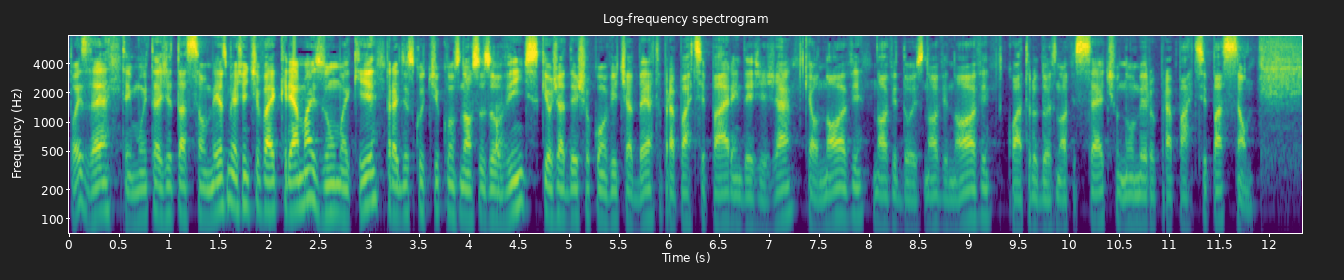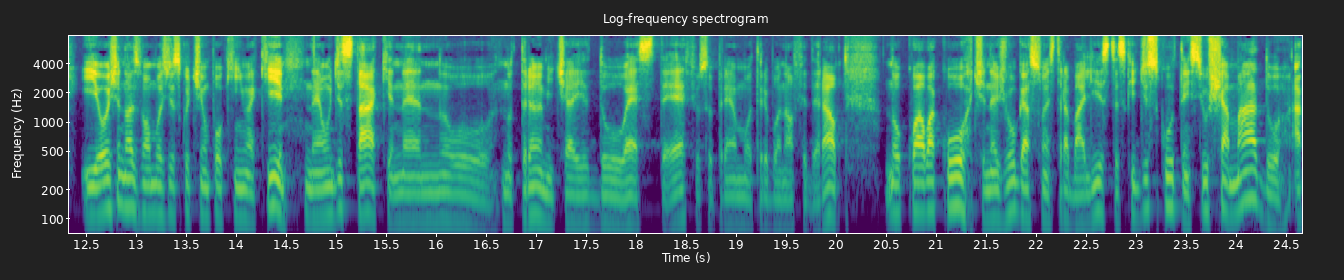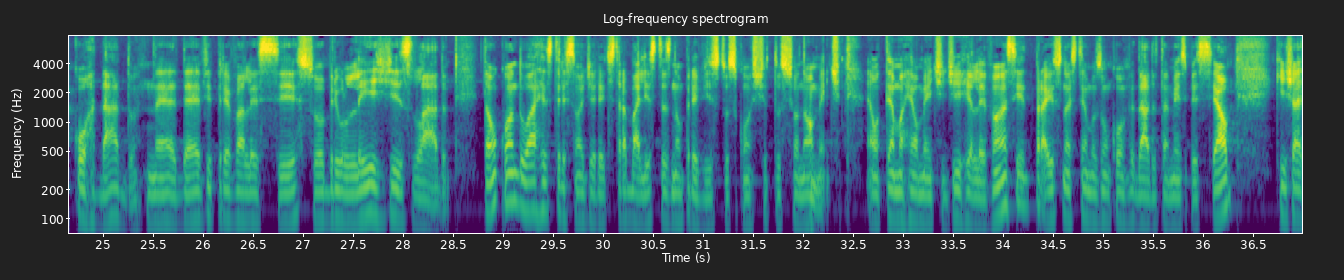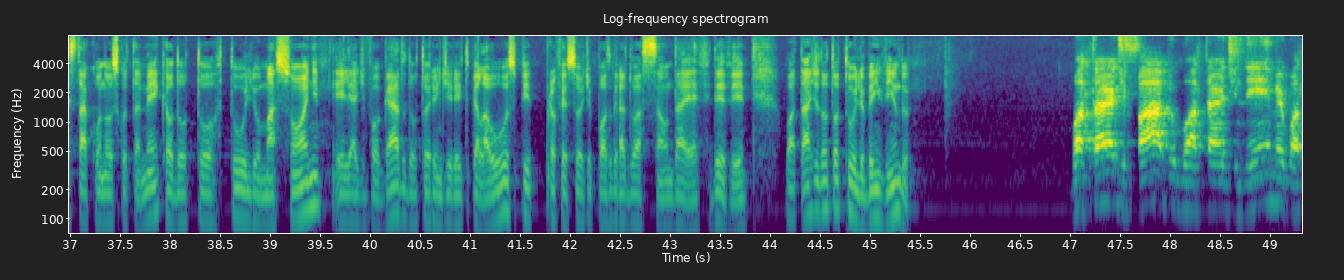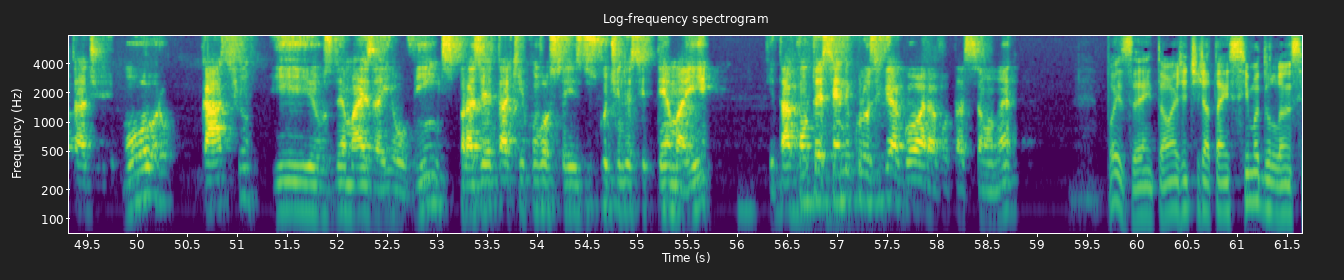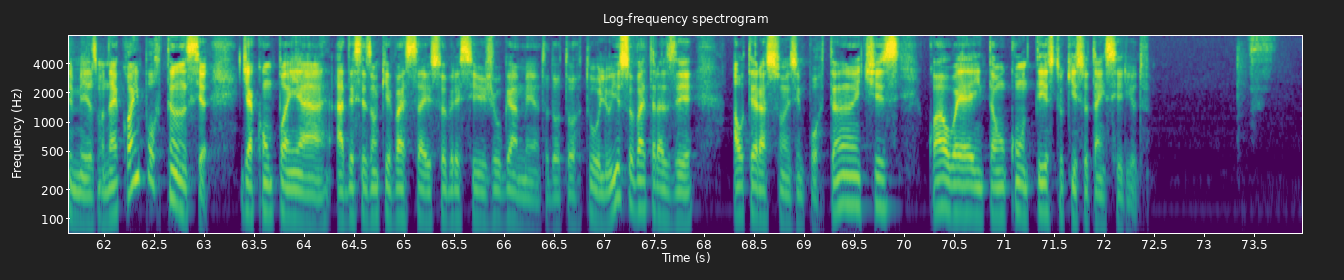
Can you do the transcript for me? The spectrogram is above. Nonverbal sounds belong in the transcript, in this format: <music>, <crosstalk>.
Pois é, tem muita agitação mesmo e a gente vai criar mais uma aqui para discutir com os nossos ouvintes, que eu já deixo o convite aberto para participarem desde já, que é o 99299-4297, o número para participação. E hoje nós vamos discutir um pouquinho aqui, né, um destaque né, no, no trâmite aí do STF, o Supremo Tribunal Federal, no qual a Corte né, julga ações trabalhistas que discutem se o chamado acordado né, deve prevalecer sobre o legislado. Então, quando há restrição de direitos trabalhistas não previstos constitucionalmente. É um tema realmente de relevância e para isso nós temos um convidado também especial que já está conosco também, que é o Dr. Túlio Massoni. Ele é advogado, doutor em Direito pela USP, professor de pós-graduação da FDV. Boa tarde, doutor Túlio, bem-vindo. Boa tarde, Fábio. Boa tarde, Nemer. Boa tarde, Moro, Cássio e os demais aí ouvintes. Prazer estar aqui com vocês discutindo esse tema aí, que está acontecendo inclusive agora a votação, né? Pois é, então a gente já está em cima do lance mesmo, né? Qual a importância de acompanhar a decisão que vai sair sobre esse julgamento, doutor Túlio? Isso vai trazer alterações importantes? Qual é, então, o contexto que isso está inserido?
